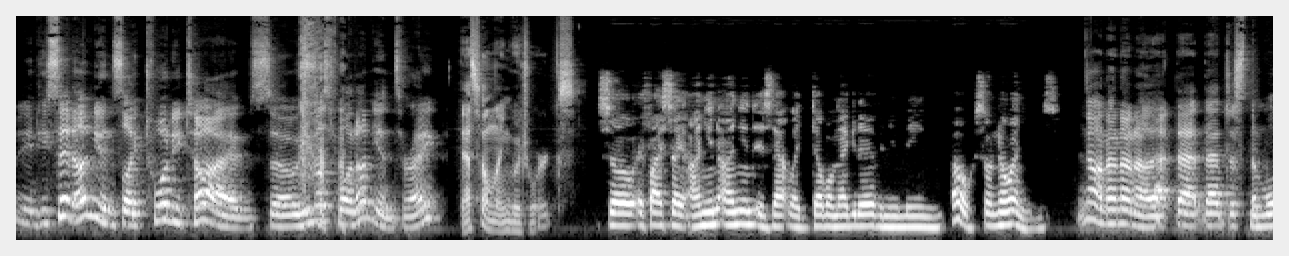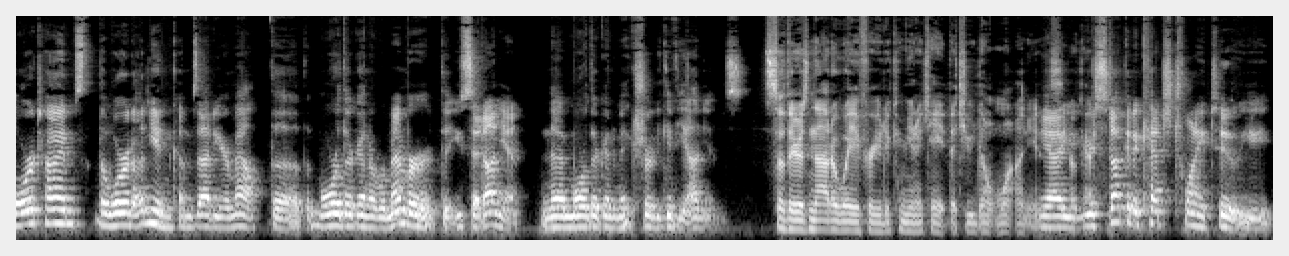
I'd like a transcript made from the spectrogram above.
I mean, he said onions like twenty times, so he must want onions, right? That's how language works. So if I say onion, onion, is that like double negative, and you mean oh, so no onions? No, no, no, no. That that that just the more times the word onion comes out of your mouth, the the more they're going to remember that you said onion, and the more they're going to make sure to give you onions. So there's not a way for you to communicate that you don't want onions. Yeah, you- Okay. you're stuck at a catch twenty two. You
